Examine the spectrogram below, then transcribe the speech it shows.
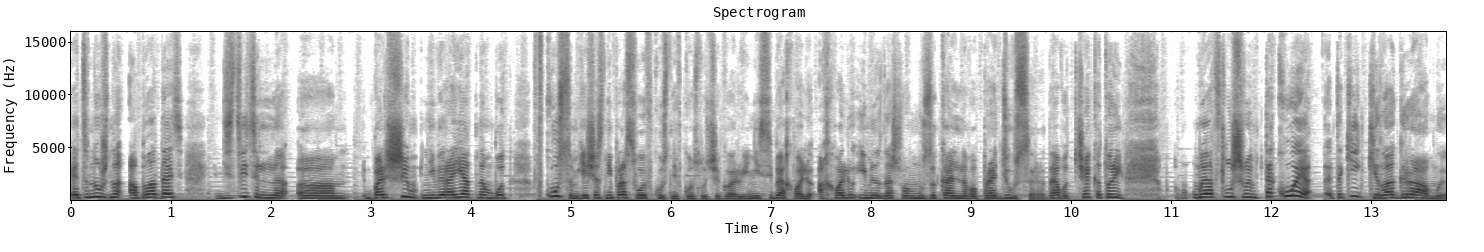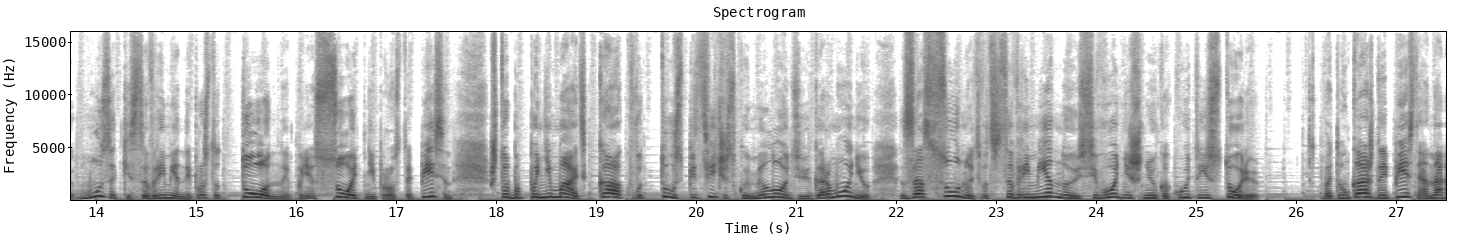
Это нужно обладать действительно э, большим, невероятным вот вкусом. Я сейчас не про свой вкус ни в коем случае говорю, и не себя хвалю, а хвалю именно нашего музыкального продюсера, да, вот человек, который... Мы отслушиваем такое, такие килограммы музыки современной, просто тонны, сотни просто песен, чтобы понимать, как вот ту специфическую мелодию и гармонию засунуть вот в современную сегодняшнюю какую-то историю. Поэтому каждая песня, она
